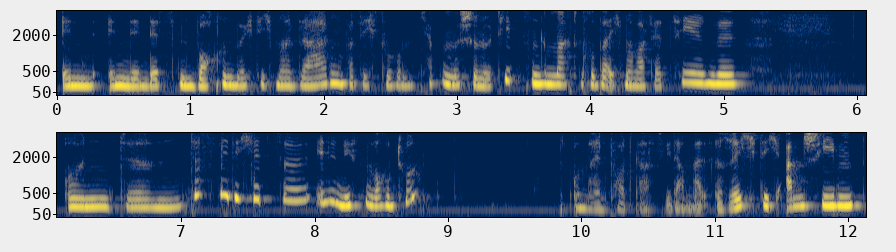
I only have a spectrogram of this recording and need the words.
in, in den letzten Wochen, möchte ich mal sagen. Was ich so, ich habe mir schon Notizen gemacht, worüber ich mal was erzählen will. Und ähm, das werde ich jetzt äh, in den nächsten Wochen tun. Und meinen Podcast wieder mal richtig anschieben.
